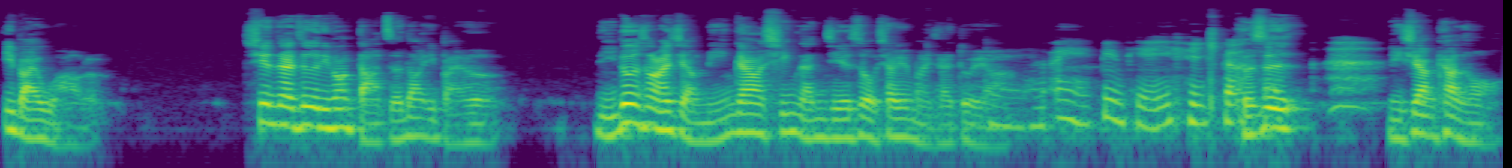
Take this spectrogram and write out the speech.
一百五好了，现在这个地方打折到一百二，理论上来讲，你应该要欣然接受下去买才对啊。哎，变便宜了。可是你想想看哦，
